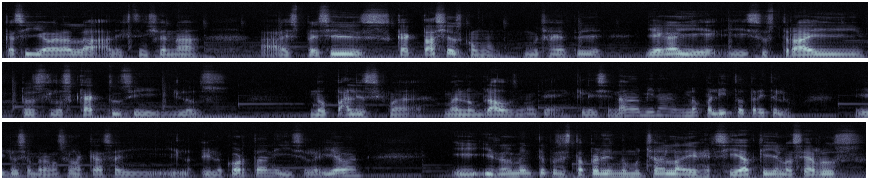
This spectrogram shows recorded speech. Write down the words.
casi llevar a la, extinción a, especies cactáceas, como mucha gente llega y, sustrae pues, los cactus y los nopales mal, nombrados, ¿no? Que, le dicen, ah, mira, un nopalito, tráetelo. Y lo sembramos en la casa y, lo, cortan y se lo llevan. Y, realmente pues está perdiendo mucha la diversidad que hay en los cerros,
